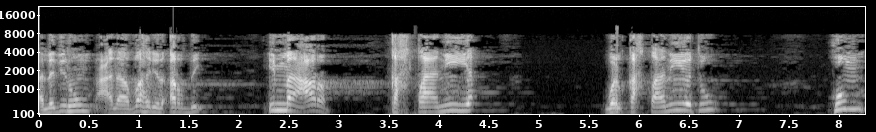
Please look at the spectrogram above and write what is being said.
الذين هم على ظهر الأرض إما عرب قحطانية والقحطانية هم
